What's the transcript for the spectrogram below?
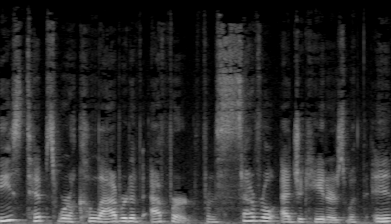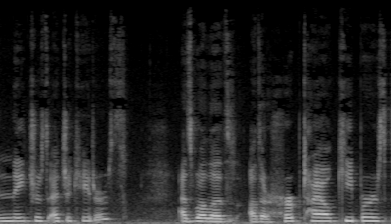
These tips were a collaborative effort from several educators within Nature's Educators as well as other herptile keepers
